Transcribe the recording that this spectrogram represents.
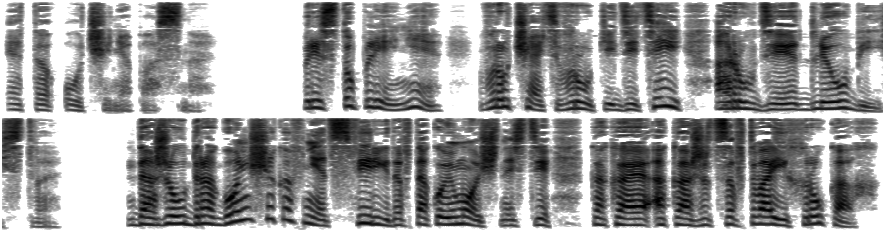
Это очень опасно. Преступление — вручать в руки детей орудие для убийства. Даже у драгонщиков нет сферидов такой мощности, какая окажется в твоих руках.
